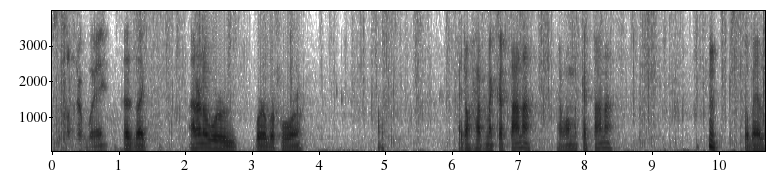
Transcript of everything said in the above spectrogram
Still other way, cause like, I don't know where we were before. I don't have my katana. I want my katana. so bad.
